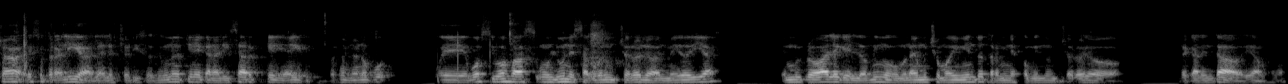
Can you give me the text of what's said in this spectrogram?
ya es otra liga la de los chorizos. Uno tiene que analizar qué hay. Por ejemplo, no eh, vos si vos vas un lunes a comer un chorolo al mediodía, es muy probable que el domingo, como no hay mucho movimiento, termines comiendo un chorolo recalentado, digamos. ¿no?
